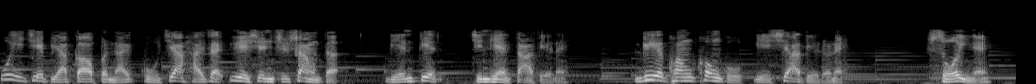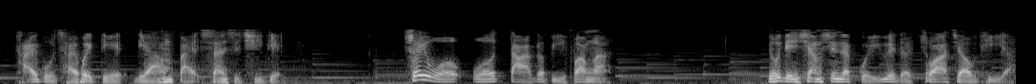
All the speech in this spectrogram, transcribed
位阶比较高，本来股价还在月线之上的联电今天也大跌呢，烨矿控股也下跌了呢。所以呢，台股才会跌两百三十七点。所以我我打个比方啊。有点像现在鬼月的抓交替啊，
